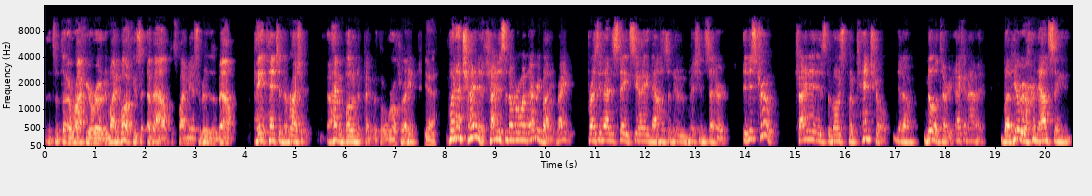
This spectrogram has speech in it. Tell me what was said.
It's a, a rockier road. And my book is about, why I master is about pay attention to Russia. I have a bone to pick with the world, right? Yeah. Why not China? China's the number one to everybody, right? President of the United States, CIA now has a new mission center. It is true. China is the most potential, you know, military, economic. But here we are announcing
